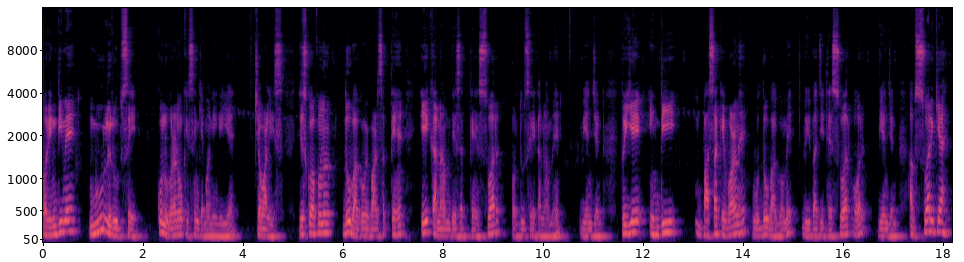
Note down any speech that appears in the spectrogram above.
और हिंदी में मूल रूप से कुल वर्णों की संख्या मानी गई है चौवालीस, जिसको अपन दो भागों में बांट सकते हैं। एक का नाम दे सकते हैं स्वर और दूसरे का नाम है व्यंजन। तो ये हिंदी भाषा के वर्ण हैं, वो दो भागों में विभाजित है, स्वर और व्यंजन। अब स्वर क्या है?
